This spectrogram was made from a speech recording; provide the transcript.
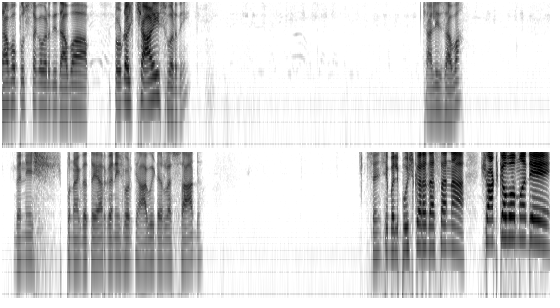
धावा पुस्तकावरती धावा टोटल चाळीस वरती चाळीस धावा गणेश पुन्हा एकदा तयार गणेशवरती हावी ठरला साध. सेन्सिबली पुश करत असताना शॉर्ट कव्हरमध्ये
